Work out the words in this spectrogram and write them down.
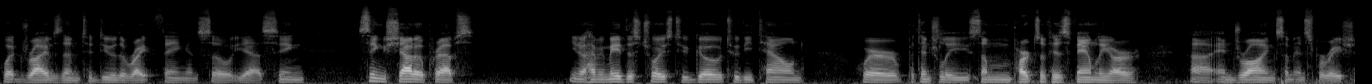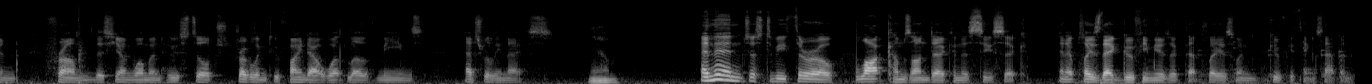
what drives them to do the right thing. And so, yeah, seeing seeing Shadow perhaps, you know, having made this choice to go to the town where potentially some parts of his family are, uh, and drawing some inspiration from this young woman who's still struggling to find out what love means. That's really nice. Yeah. And then, just to be thorough, Locke comes on deck and is seasick. And it plays that goofy music that plays when goofy things happen.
